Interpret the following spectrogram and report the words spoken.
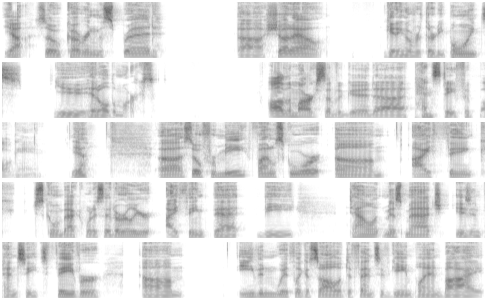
Yeah, so covering the spread, uh, shutout, getting over 30 points, you hit all the marks. All the marks of a good uh, Penn State football game. Yeah. Uh, so for me, final score, um, I think, just going back to what I said earlier, I think that the talent mismatch is in Penn State's favor. Um, even with like a solid defensive game plan by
